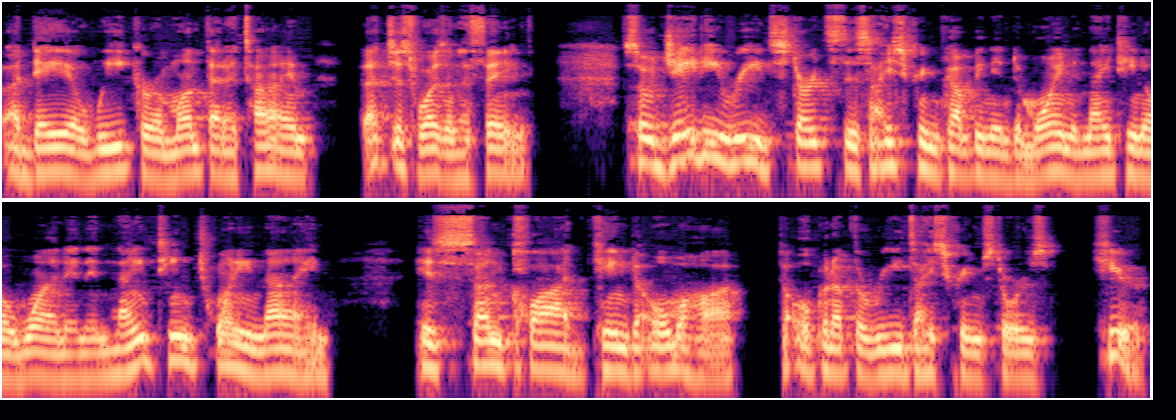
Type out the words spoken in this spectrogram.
a day, a week, or a month at a time, that just wasn't a thing. So J.D. Reed starts this ice cream company in Des Moines in 1901. And in 1929, his son Claude came to Omaha to open up the Reed's ice cream stores here.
